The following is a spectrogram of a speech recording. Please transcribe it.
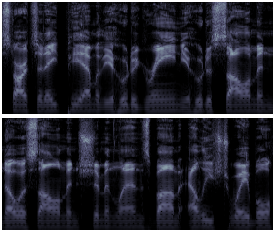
Starts at 8 p.m. with Yehuda Green, Yehuda Solomon, Noah Solomon, Shimon Lansbaum, Eli Schwebel.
